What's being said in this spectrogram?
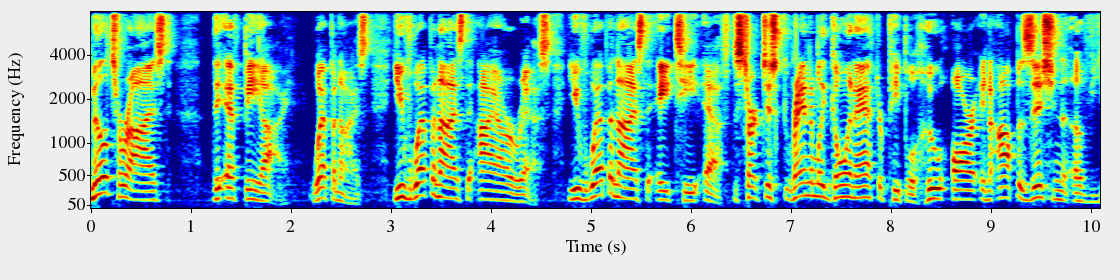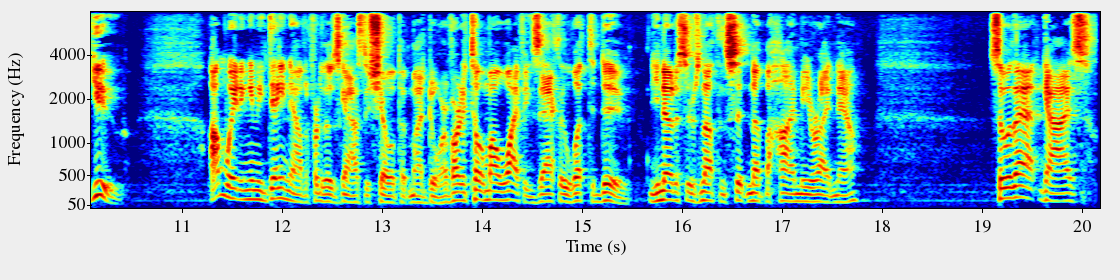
militarized the FBI, weaponized. You've weaponized the IRS. You've weaponized the ATF to start just randomly going after people who are in opposition of you. I'm waiting any day now for those guys to show up at my door. I've already told my wife exactly what to do. You notice there's nothing sitting up behind me right now. So with that, guys,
